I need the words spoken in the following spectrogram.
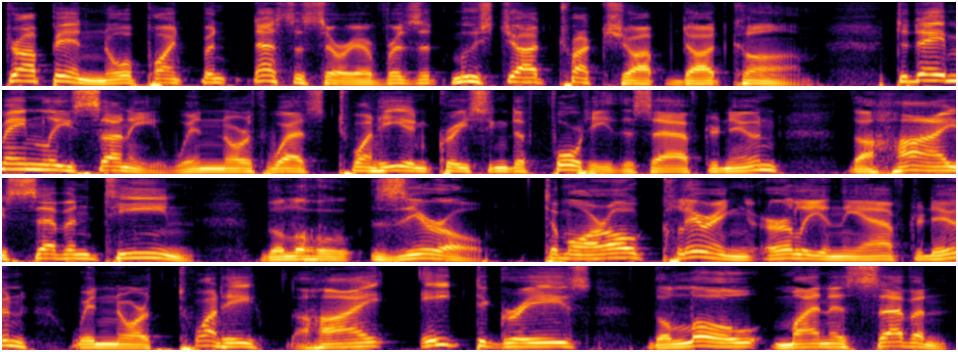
Drop in, no appointment necessary, or visit moosejawtruckshop.com. Today mainly sunny, wind northwest 20 increasing to 40 this afternoon, the high 17, the low 0. Tomorrow, clearing early in the afternoon, wind north 20, the high 8 degrees, the low minus 7.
